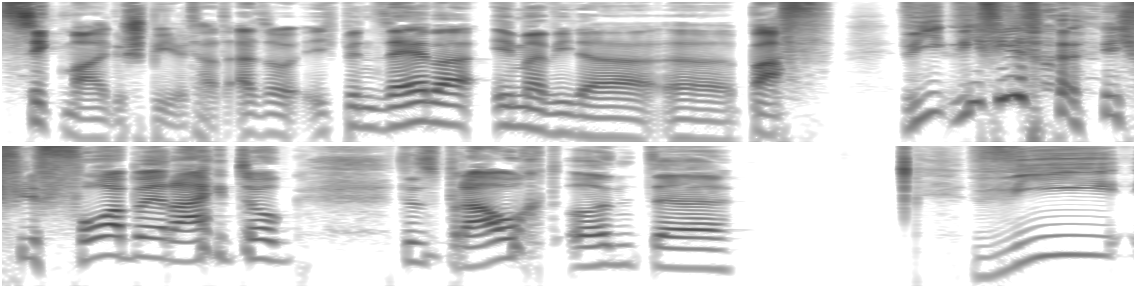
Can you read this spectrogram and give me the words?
zigmal gespielt hat. Also ich bin selber immer wieder äh, baff. Wie, wie, viel, wie viel Vorbereitung das braucht und äh, wie,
